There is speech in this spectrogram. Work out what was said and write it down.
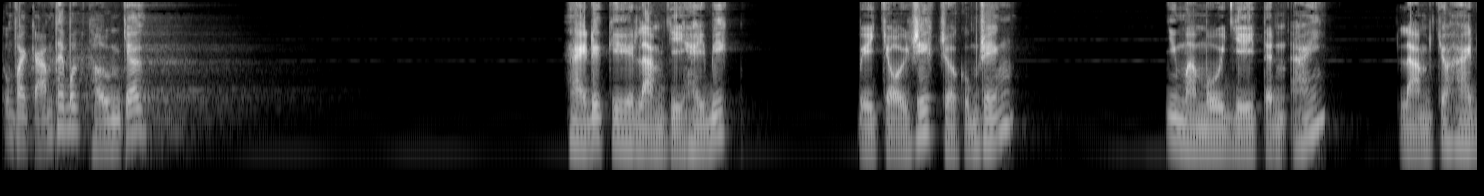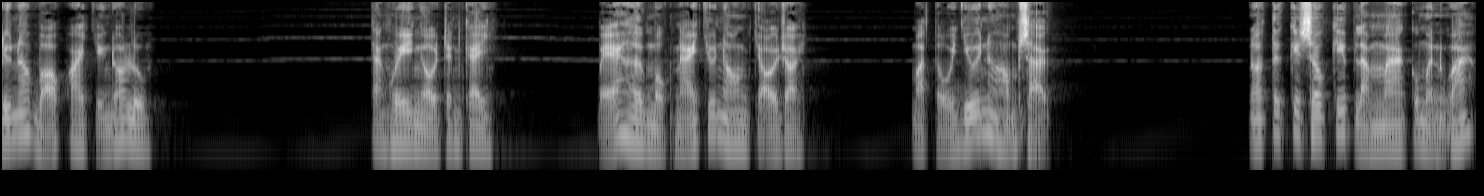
Cũng phải cảm thấy bất thường chứ. Hai đứa kia làm gì hay biết. Bị chội riết rồi cũng rén. Nhưng mà mùi vị tình ái làm cho hai đứa nó bỏ qua chuyện đó luôn. Thằng Huy ngồi trên cây, Bẻ hơn một nải chuối non chọi rồi, Mà tụi dưới nó không sợ. Nó tức cái số kiếp làm ma của mình quá.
